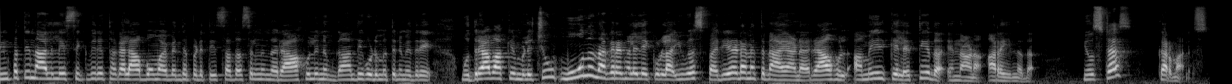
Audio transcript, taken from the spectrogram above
എൺപത്തിനാലിലെ സിഖ് വിരുദ്ധ കലാപവുമായി ബന്ധപ്പെടുത്തി സദസ്സിൽ നിന്ന് രാഹുലിനും ഗാന്ധി കുടുംബത്തിനുമെതിരെ മുദ്രാവാക്യം വിളിച്ചു. മൂന്ന് നഗരങ്ങളിലേക്കുള്ള യു എസ് പര്യടനത്തിനായാണ് രാഹുൽ അമേരിക്കയിൽ എത്തിയത് എന്നാണ് അറിയുന്നത്. News desk Karmanos.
